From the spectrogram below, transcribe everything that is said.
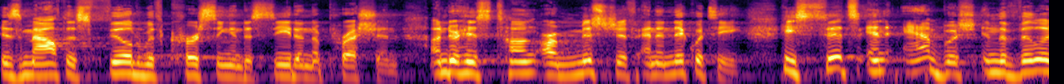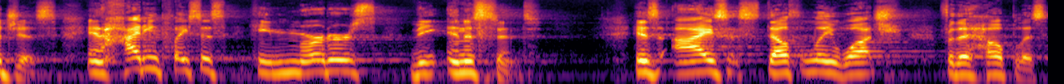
His mouth is filled with cursing and deceit and oppression. Under his tongue are mischief and iniquity. He sits in ambush in the villages. In hiding places, he murders the innocent. His eyes stealthily watch for the helpless.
